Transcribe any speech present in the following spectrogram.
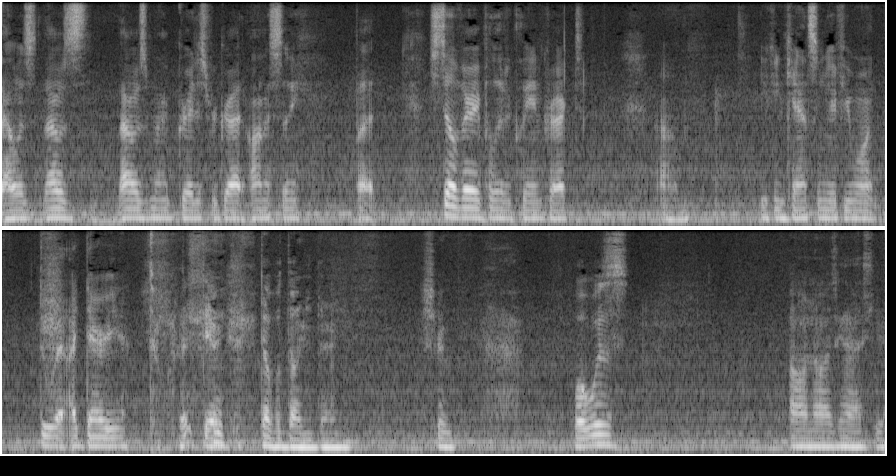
that was that was that was my greatest regret, honestly. But still very politically incorrect. Um, you can cancel me if you want. Do it. I dare you. Do it. Dare- double doggy dare you. Shoot. What was? Oh no, I was gonna ask you.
